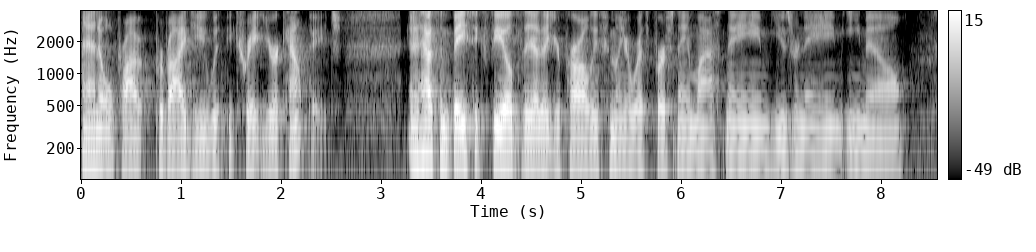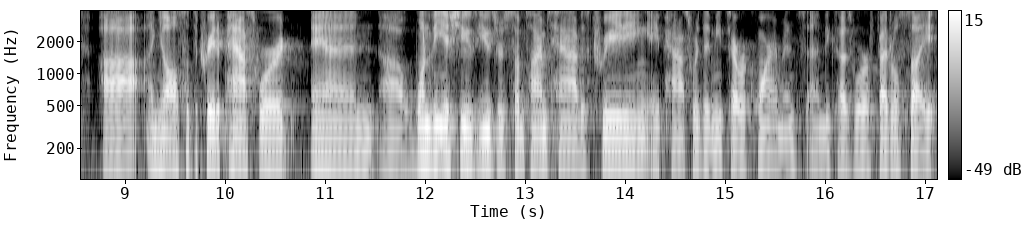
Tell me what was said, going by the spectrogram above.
And it will pro provide you with the create your account page. And it has some basic fields there that you're probably familiar with, first name, last name, username, email. Uh, and you'll also have to create a password. And uh, one of the issues users sometimes have is creating a password that meets our requirements. And because we're a federal site,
